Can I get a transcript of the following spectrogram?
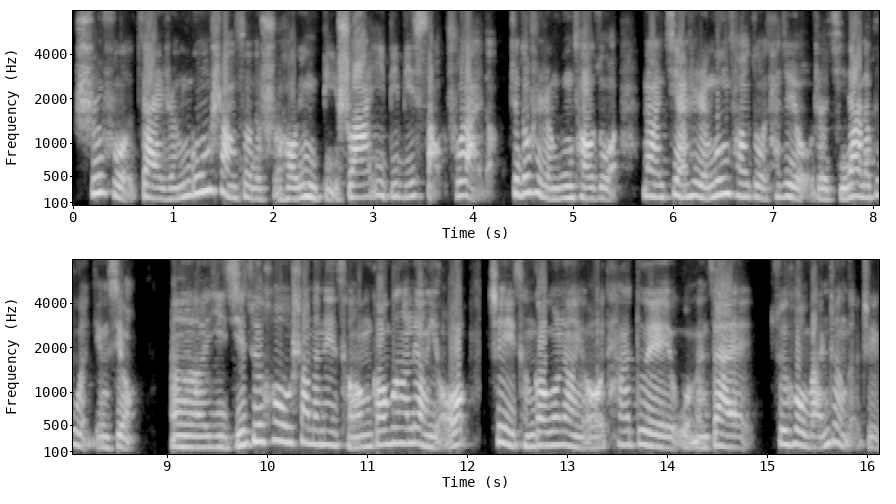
师傅在人工上色的时候，用笔刷一笔笔扫出来的，这都是人工操作。那既然是人工操作，它就有着极大的不稳定性。呃，以及最后上的那层高光的亮油，这一层高光亮油，它对我们在。最后完整的这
